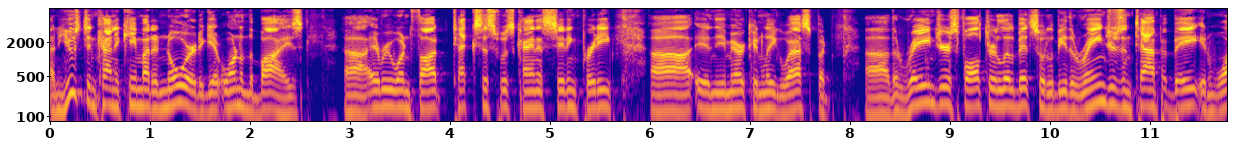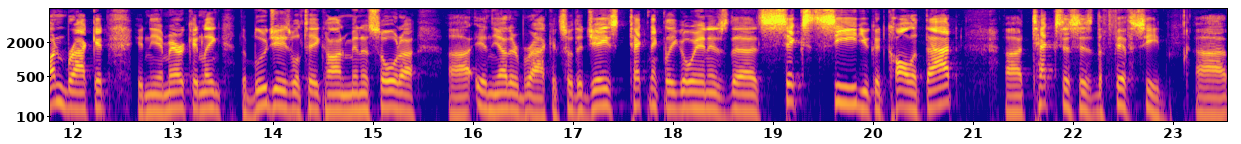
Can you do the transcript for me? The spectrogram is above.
And Houston kind of came out of nowhere to get one of the buys. Uh, everyone thought Texas was kind of sitting pretty uh, in the American League West, but uh, the Rangers falter a little bit, so it'll be the Rangers and Tampa Bay in one bracket in the American League. The Blue Jays will take on Minnesota uh, in the other bracket. So the Jays technically go in as the sixth seed, you could call it that. Uh, Texas is the fifth seed. Uh,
